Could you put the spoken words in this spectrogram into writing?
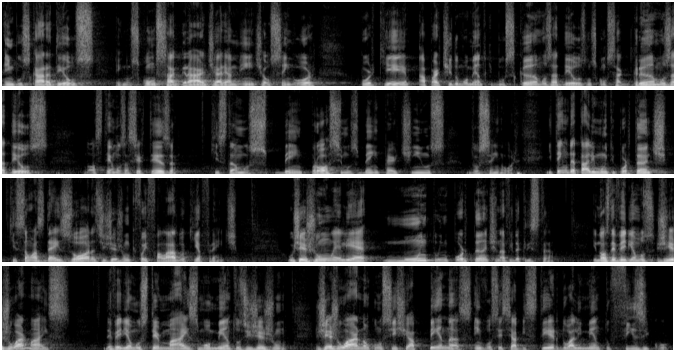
em buscar a Deus, em nos consagrar diariamente ao Senhor, porque a partir do momento que buscamos a Deus, nos consagramos a Deus, nós temos a certeza que estamos bem próximos, bem pertinhos do Senhor. E tem um detalhe muito importante, que são as 10 horas de jejum, que foi falado aqui à frente. O jejum ele é muito importante na vida cristã. E nós deveríamos jejuar mais. Deveríamos ter mais momentos de jejum. Jejuar não consiste apenas em você se abster do alimento físico.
